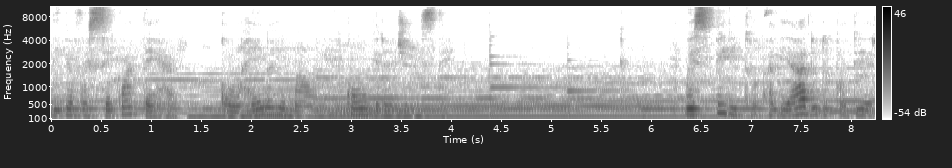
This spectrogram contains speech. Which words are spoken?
liga você com a terra, com o reino animal e com o grande mistério. O espírito, aliado do poder,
